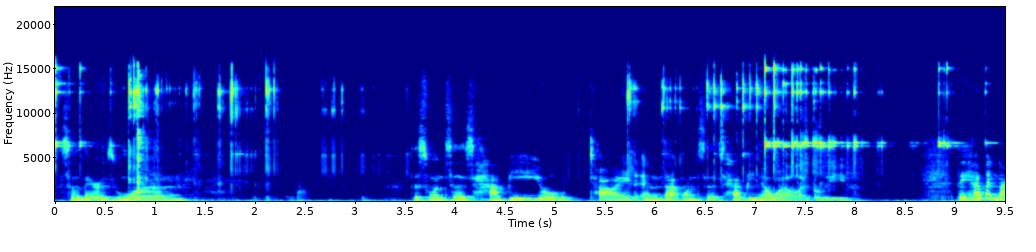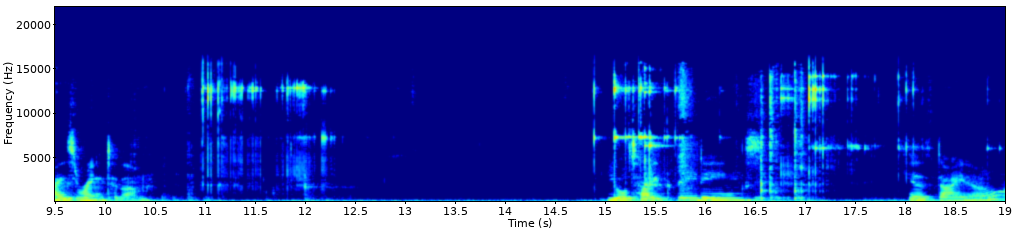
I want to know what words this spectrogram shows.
So there's one. This one says Happy Yuletide, and that one says Happy Noel, I believe. They have a nice ring to them. Yuletide greetings. Here's Dino.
